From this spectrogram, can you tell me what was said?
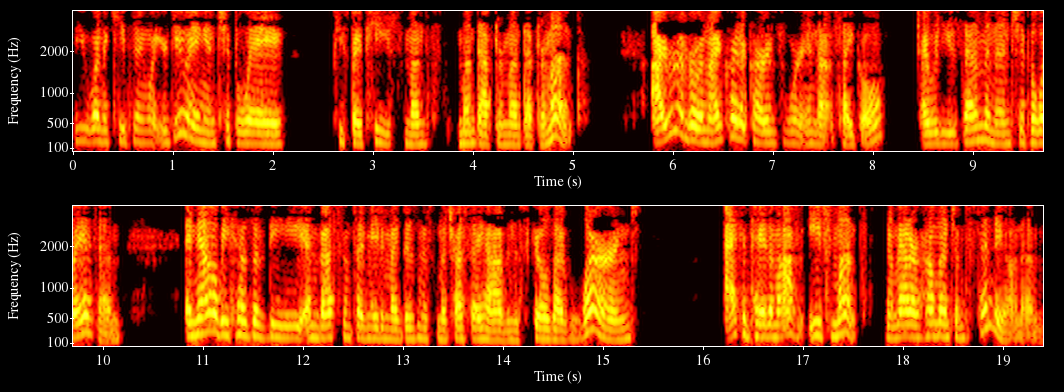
you want to keep doing what you're doing and chip away piece by piece, months, month after month after month. I remember when my credit cards were in that cycle, I would use them and then chip away at them. And now, because of the investments I made in my business and the trust I have and the skills I've learned, I can pay them off each month, no matter how much I'm spending on them.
